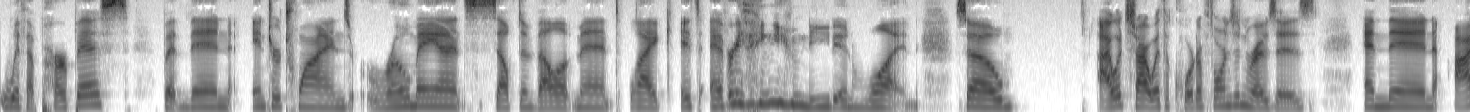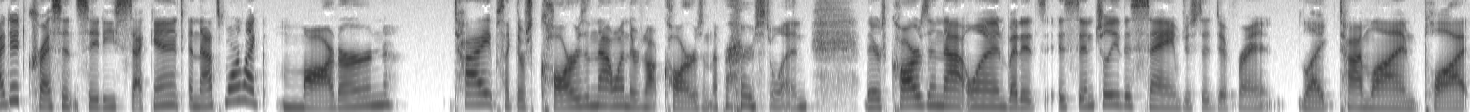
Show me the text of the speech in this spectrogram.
with a purpose, but then intertwines romance, self development. Like it's everything you need in one. So I would start with A Court of Thorns and Roses. And then I did Crescent City second, and that's more like modern types. Like there's cars in that one. There's not cars in the first one. There's cars in that one, but it's essentially the same, just a different like timeline, plot,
